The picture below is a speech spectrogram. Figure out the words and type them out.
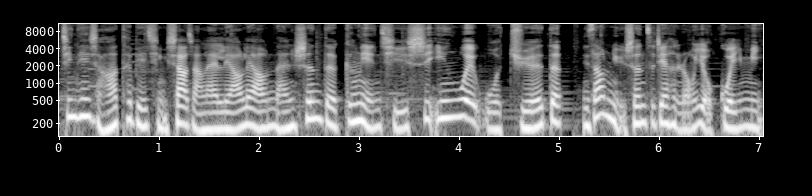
今天想要特别请校长来聊聊男生的更年期，是因为我觉得你知道女生之间很容易有闺蜜，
